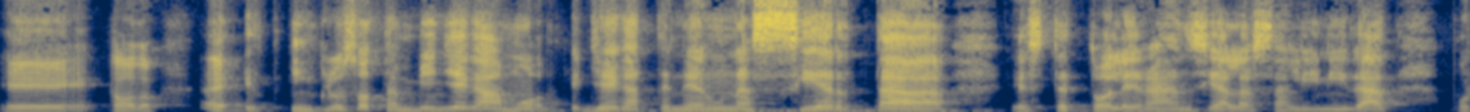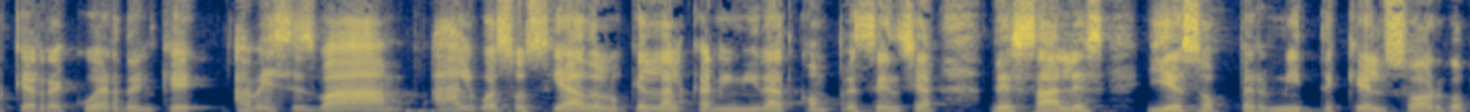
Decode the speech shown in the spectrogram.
eh, todo. Eh, incluso también llega a, llega a tener una cierta este, tolerancia a la salinidad, porque recuerden que a veces va algo asociado a lo que es la alcalinidad con presencia de sales y eso permite que el sorgo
